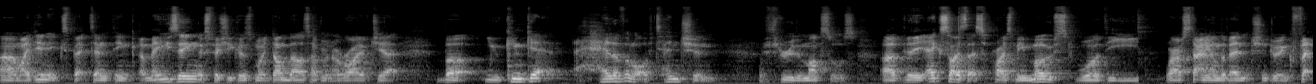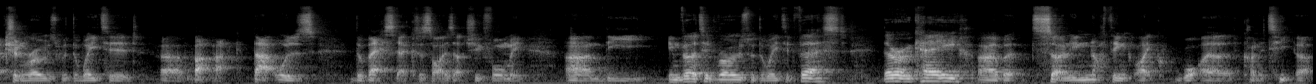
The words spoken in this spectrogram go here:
Um, I didn't expect anything amazing, especially because my dumbbells haven't arrived yet. But you can get a hell of a lot of tension through the muscles. Uh, the exercise that surprised me most were the where I was standing on the bench and doing flexion rows with the weighted uh, backpack. That was the best exercise actually for me. Um, the inverted rows with the weighted vest, they're okay, uh, but certainly nothing like what a kind of uh,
